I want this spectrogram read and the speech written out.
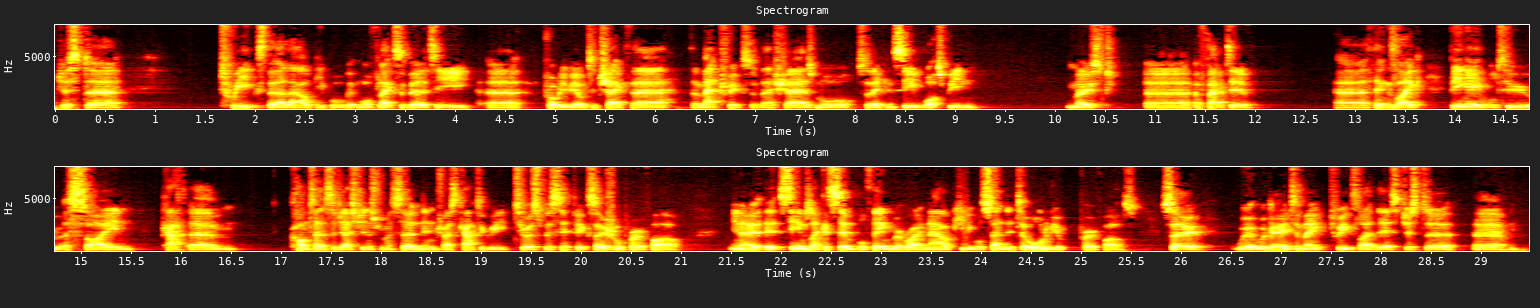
just uh, tweaks that allow people a bit more flexibility. Uh, probably be able to check their the metrics of their shares more, so they can see what's been most uh, effective. Uh, things like being able to assign cat, um, content suggestions from a certain interest category to a specific social profile. You know, it seems like a simple thing, but right now Quuu will send it to all of your profiles. So we're, we're going to make tweaks like this just to um,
